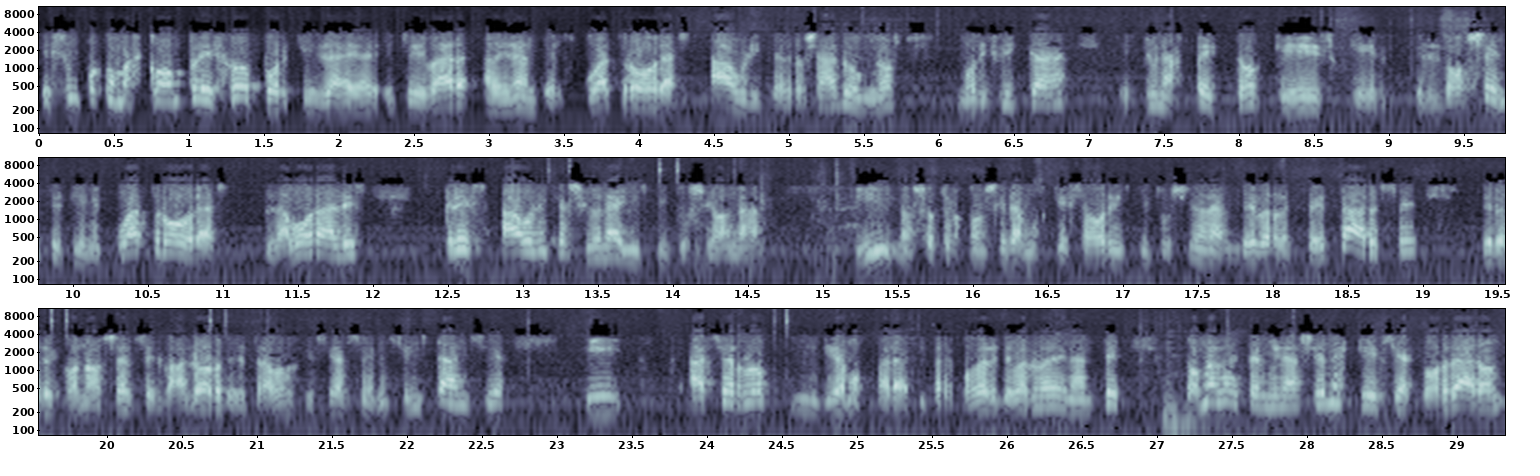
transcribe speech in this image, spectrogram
es un poco más complejo porque llevar adelante las cuatro horas áulicas de los alumnos modifica este, un aspecto que es que el docente tiene cuatro horas laborales, tres áulicas y una institucional y nosotros consideramos que esa hora institucional debe respetarse, debe reconocerse el valor del trabajo que se hace en esa instancia y hacerlo, digamos, para, para poder llevarlo adelante, tomar las determinaciones que se acordaron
